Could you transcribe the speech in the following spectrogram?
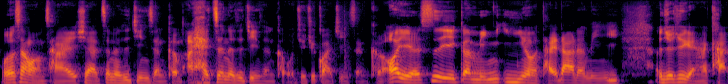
我就上网查一下，真的是精神科嘛？哎，还真的是精神科，我就去挂精神科。哦，也是一个名医哦，台大的名医，我就去给他看。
